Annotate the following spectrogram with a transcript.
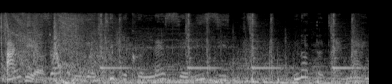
Accio. Exactly your typical lesson, is it? Not that I mind.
